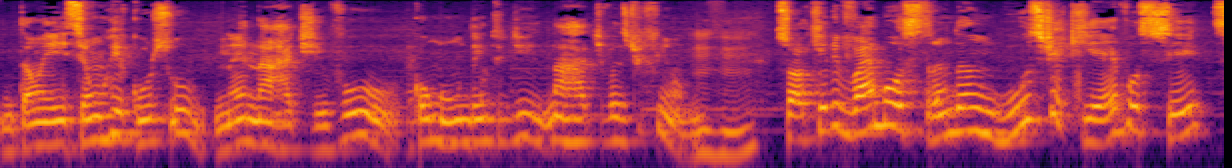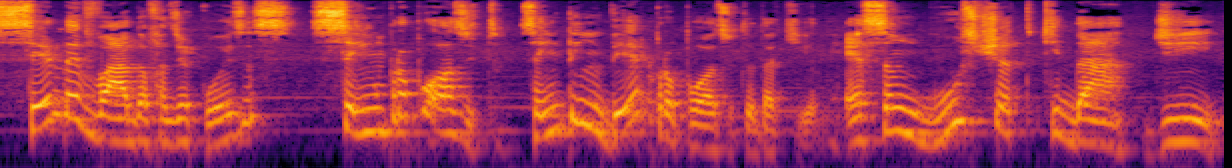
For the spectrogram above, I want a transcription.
Então esse é um recurso né, narrativo comum dentro de narrativas de filme. Uhum. Só que ele vai mostrando a angústia que é você ser levado a fazer coisas sem um propósito, sem entender o propósito daquilo. Essa angústia que dá de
